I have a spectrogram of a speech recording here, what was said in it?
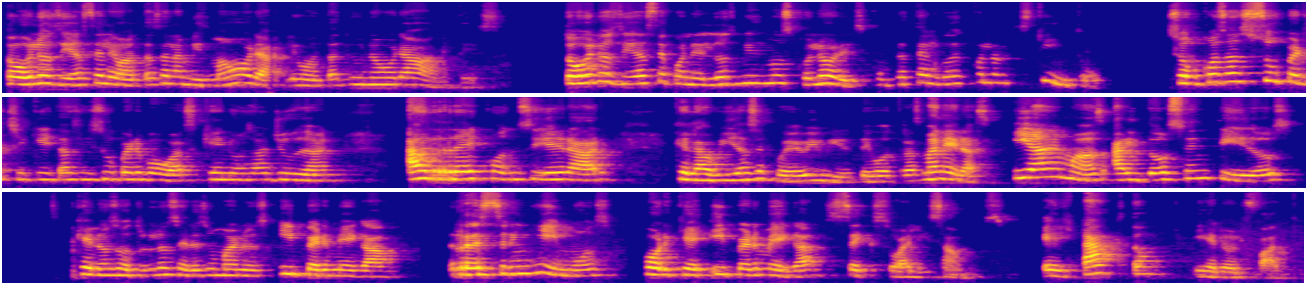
Todos los días te levantas a la misma hora, levántate una hora antes todos los días te pones los mismos colores, cómprate algo de color distinto. Son cosas súper chiquitas y súper bobas que nos ayudan a reconsiderar que la vida se puede vivir de otras maneras. Y además hay dos sentidos que nosotros los seres humanos hiper mega restringimos porque hiper mega sexualizamos. El tacto y el olfato.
